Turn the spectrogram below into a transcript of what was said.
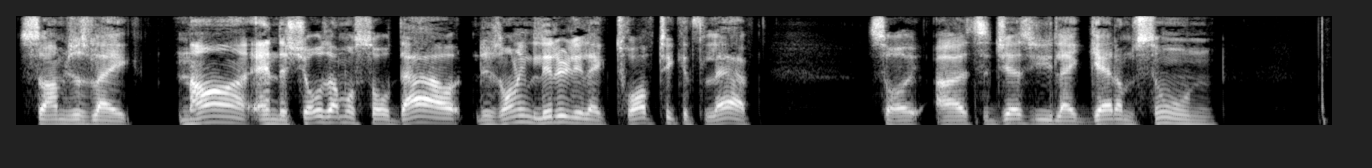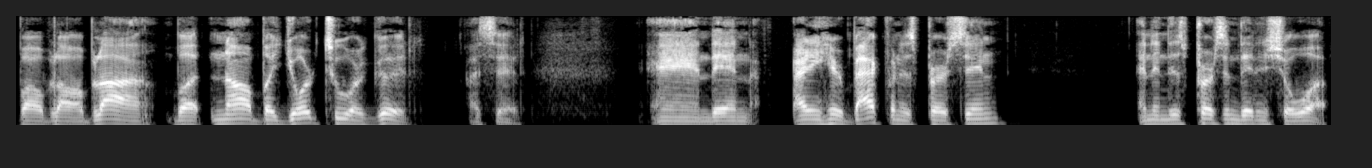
So I'm just like, nah. And the show's almost sold out. There's only literally like 12 tickets left. So I suggest you like get them soon. Blah blah blah. But no, but your two are good. I said, and then I didn't hear back from this person, and then this person didn't show up.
